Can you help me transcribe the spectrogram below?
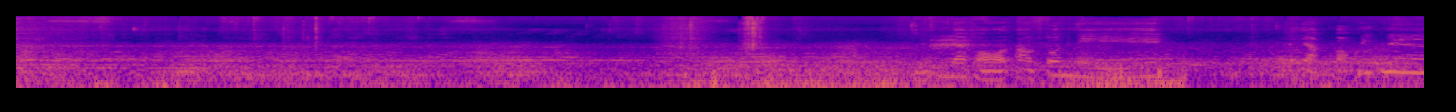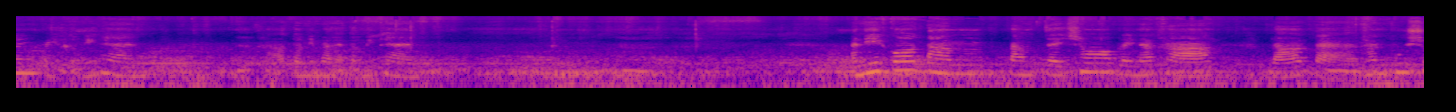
ค่ะ ขอเอาต้นนี้ขยับออกนิดนึงไปอยู่ตรงนี้แทนนะคะเอาต้นนี้มาไหนตรงนี้แทนอันนี้ก็ตามตามใจชอบเลยนะคะ แล้วแต่ท่านผู้ช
